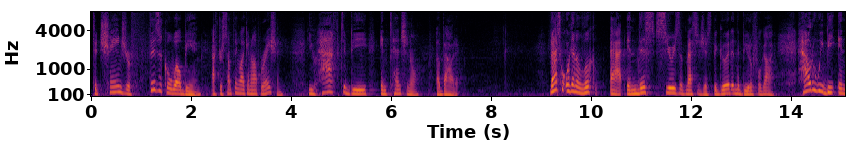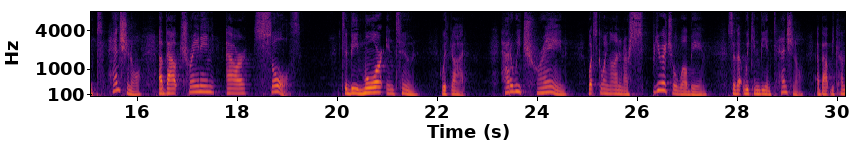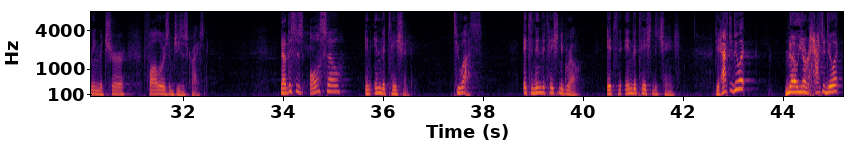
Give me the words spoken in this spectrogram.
to change your physical well being after something like an operation. You have to be intentional about it. That's what we're going to look at in this series of messages the good and the beautiful God. How do we be intentional about training our souls to be more in tune with God? How do we train what's going on in our spiritual well being so that we can be intentional about becoming mature followers of Jesus Christ? Now, this is also an invitation to us. It's an invitation to grow, it's an invitation to change. Do you have to do it? No, you don't have to do it.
